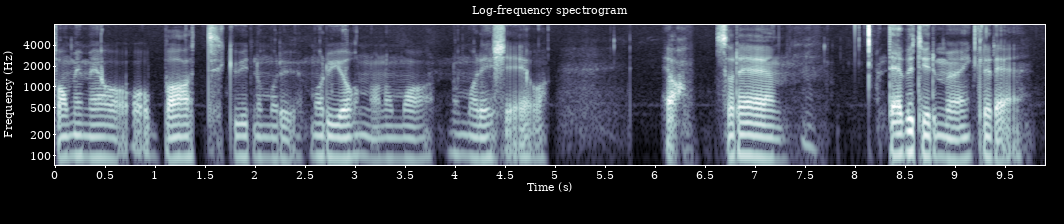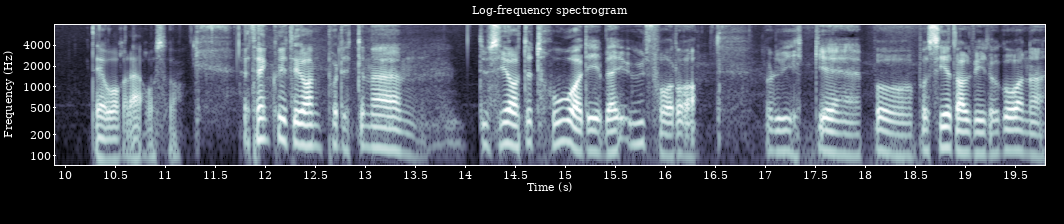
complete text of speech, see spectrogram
var vi med og, og ba at Gud, nå må du, må du gjøre noe, nå må, nå må det skje. Og ja, så det Det betydde mye, egentlig, det, det, året der også. Jeg tenker litt grann på dette med Du sier at troa di ble utfordra når du gikk eh, på, på Sirdal videregående,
